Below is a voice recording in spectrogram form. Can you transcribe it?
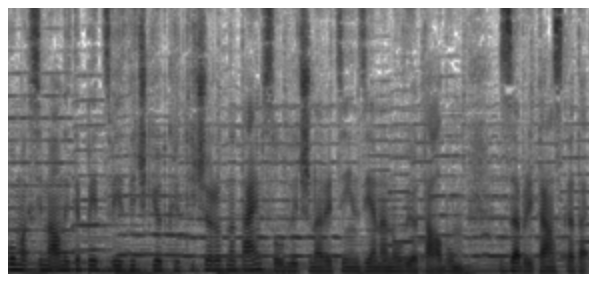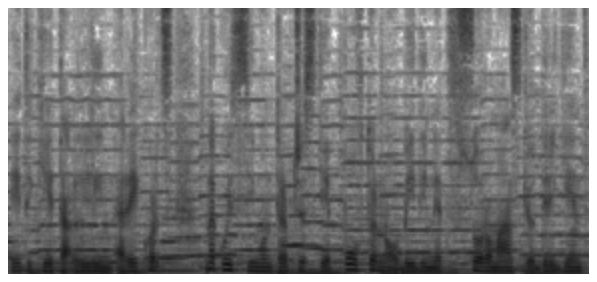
по максималните пет звездички од критичарот на Times одлична рецензија на новиот албум за британската етикета Lin Records, на кој Симон Трпчевски е повторно обединет со романскиот диригент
